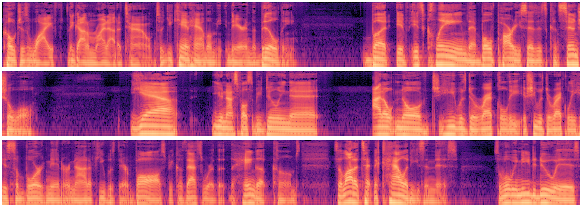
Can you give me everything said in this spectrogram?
coach's wife. They got him right out of town. So you can't have him there in the building. But if it's claimed that both parties says it's consensual, yeah, you're not supposed to be doing that. I don't know if he was directly, if she was directly his subordinate or not, if he was their boss, because that's where the, the hang up comes. There's a lot of technicalities in this. So what we need to do is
